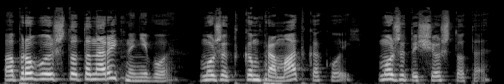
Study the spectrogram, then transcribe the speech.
«Попробую что-то нарыть на него. Может, компромат какой, может, еще что-то.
